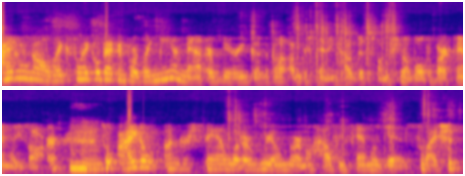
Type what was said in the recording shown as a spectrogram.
I don't know. Like, so I go back and forth. Like, me and Matt are very good about understanding how dysfunctional both of our families are. Mm-hmm. So I don't understand what a real, normal, healthy family is. So I should,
